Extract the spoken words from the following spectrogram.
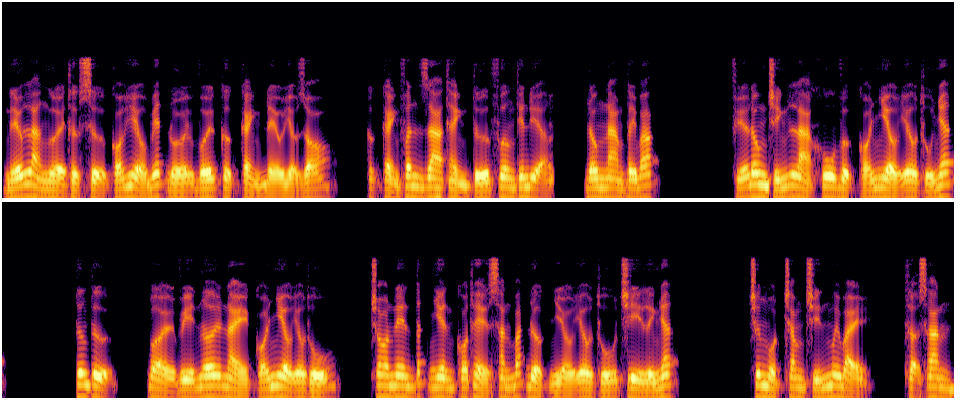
Nếu là người thực sự có hiểu biết đối với cực cảnh đều hiểu rõ, cực cảnh phân ra thành tứ phương thiên địa, đông nam tây bắc. Phía đông chính là khu vực có nhiều yêu thú nhất. Tương tự, bởi vì nơi này có nhiều yêu thú, cho nên tất nhiên có thể săn bắt được nhiều yêu thú chi linh nhất. chương một trăm chín mươi bảy Thợ săn.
